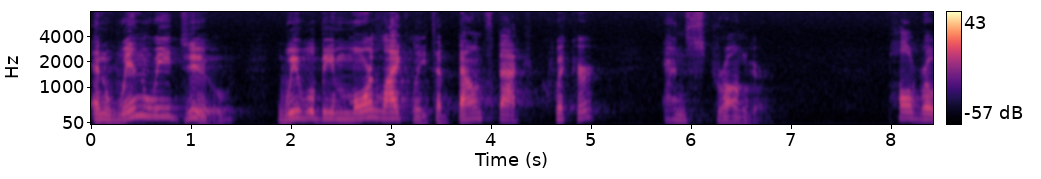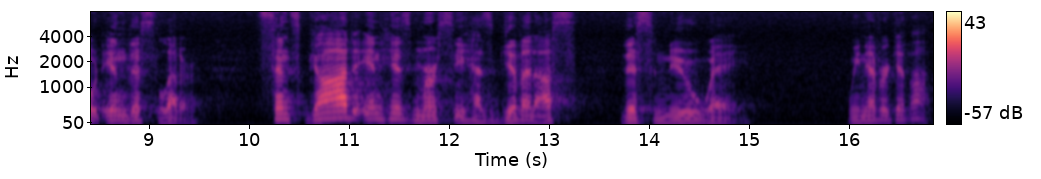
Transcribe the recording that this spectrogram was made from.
And when we do, we will be more likely to bounce back quicker and stronger. Paul wrote in this letter since God, in His mercy, has given us this new way, we never give up.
